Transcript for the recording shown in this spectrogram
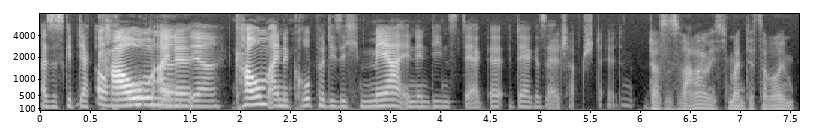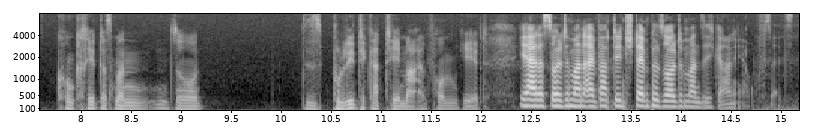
Also es gibt ja kaum, ohne, eine, ja. kaum eine Gruppe, die sich mehr in den Dienst der, äh, der Gesellschaft stellt. Das ist wahr. Ich meinte jetzt aber konkret, dass man so dieses Politikerthema einfach umgeht. Ja, das sollte man einfach, den Stempel sollte man sich gar nicht aufsetzen.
